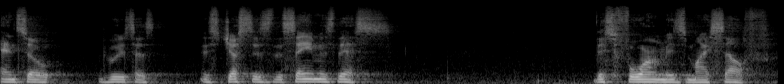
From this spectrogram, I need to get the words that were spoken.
and so the Buddha says, it's just as the same as this. This form is myself.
